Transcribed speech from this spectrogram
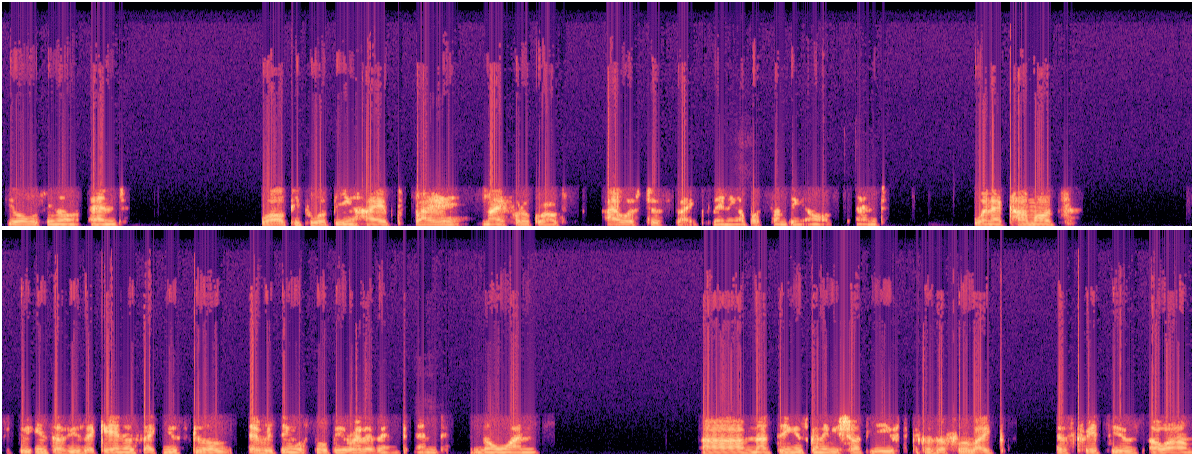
skills, you know. And while people were being hyped by my photographs, I was just like learning about something else. And when I come out to do interviews again, it was like new skills. Everything will still be relevant, and no one, um, nothing is going to be short lived because I feel like as creatives, our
